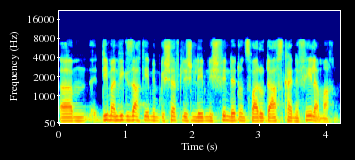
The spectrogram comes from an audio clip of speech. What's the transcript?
ähm, die man, wie gesagt, eben im geschäftlichen Leben nicht findet, und zwar, du darfst keine Fehler machen.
